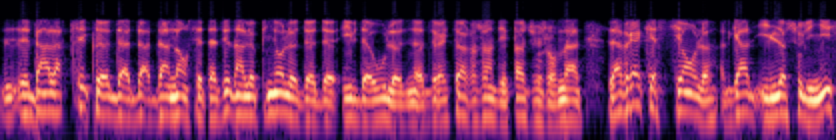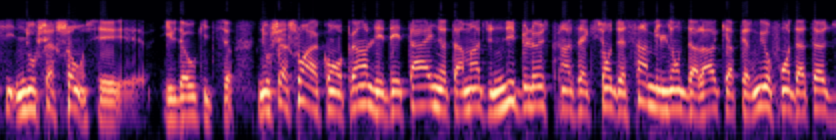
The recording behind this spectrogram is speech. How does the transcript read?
dans l'article, de, non, c'est-à-dire dans l'opinion de, de, Yves Daou, le, directeur agent des pages du journal, la vraie question, là, regarde, il l'a souligné, si nous cherchons, c'est Yves Daou qui dit ça, nous cherchons à comprendre les détails, notamment d'une nébuleuse transaction de 100 millions de dollars qui a permis au fondateur du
